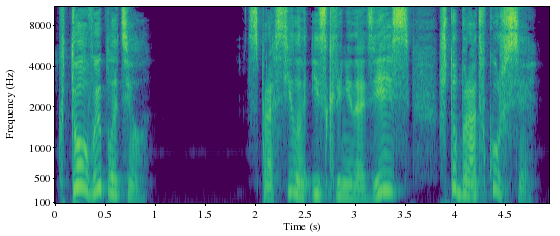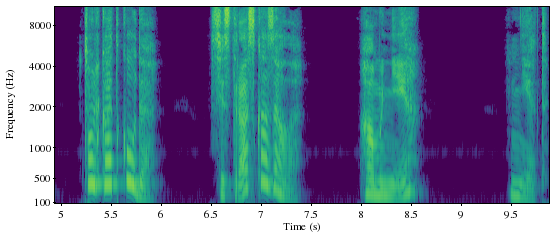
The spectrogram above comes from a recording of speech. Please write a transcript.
Кто выплатил?» Спросила, искренне надеясь, что брат в курсе. «Только откуда?» Сестра сказала. «А мне?» Нет,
